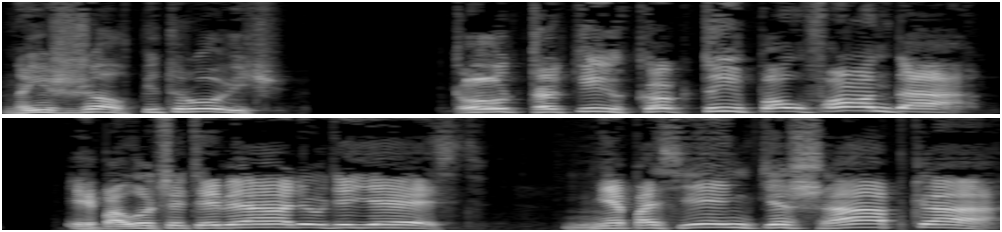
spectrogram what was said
Наезжал Петрович. Тут таких, как ты, полфонда. И получше тебя люди есть. Не по сеньке шапка.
